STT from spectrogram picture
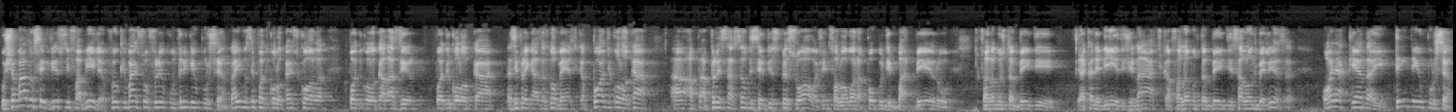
O chamado serviço de família foi o que mais sofreu, com 31%. Aí você pode colocar escola, pode colocar lazer, pode colocar as empregadas domésticas, pode colocar a, a, prestação de serviço pessoal, a gente falou agora há pouco de barbeiro, falamos também de academia de ginástica, falamos também de salão de beleza. Olha a queda aí, 31%.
